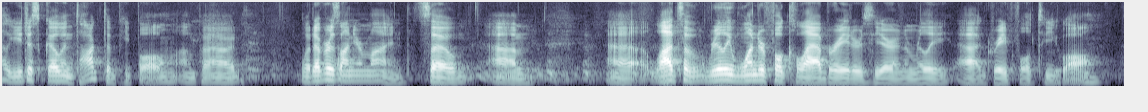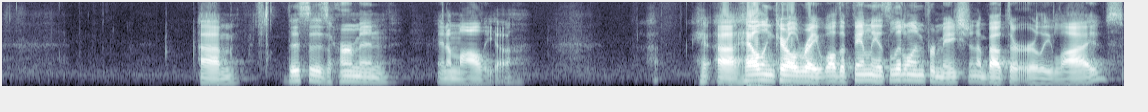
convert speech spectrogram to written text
oh, you just go and talk to people about whatever's on your mind. So um, uh, lots of really wonderful collaborators here, and I'm really uh, grateful to you all. Um, this is Herman and Amalia. Uh, Hal and Carol write, while the family has little information about their early lives,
